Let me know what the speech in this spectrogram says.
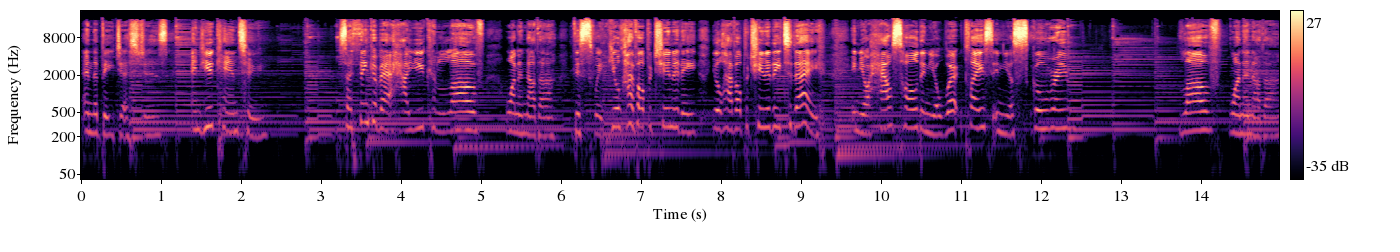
and the big gestures, and you can too. So think about how you can love one another this week. You'll have opportunity. You'll have opportunity today in your household, in your workplace, in your schoolroom. Love one another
